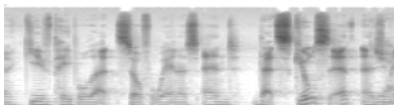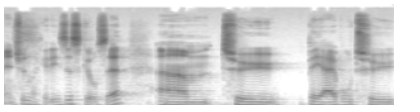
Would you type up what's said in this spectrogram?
know give people that self awareness and that skill set, as you mentioned, like it is a skill set, um, to be able to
